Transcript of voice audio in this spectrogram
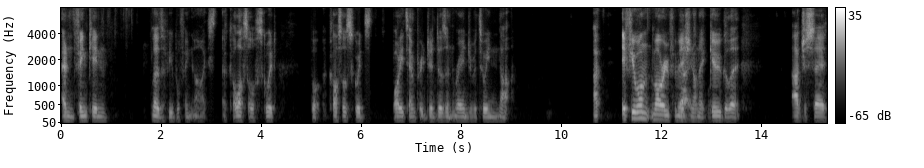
and thinking, loads of people think, oh, it's a colossal squid, but a colossal squid's body temperature doesn't range between that. I, if you want more information on it, weird. Google it. I'd just say,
